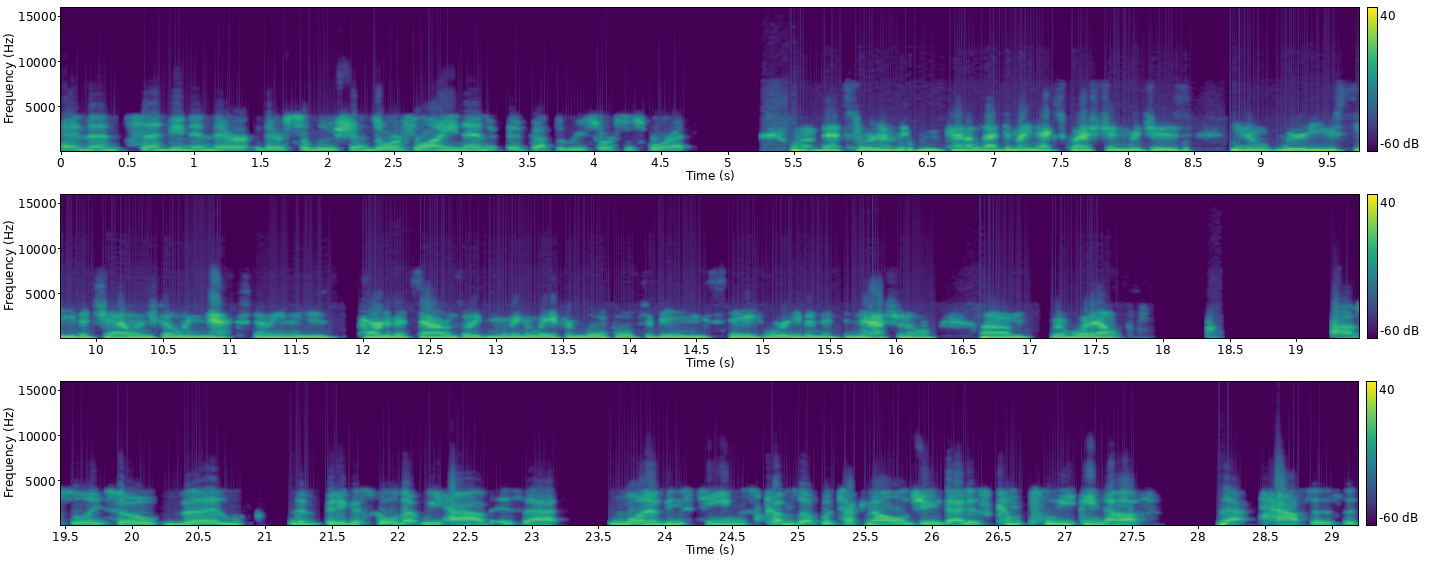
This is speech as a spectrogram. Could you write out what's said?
and then sending in their their solutions or flying in if they've got the resources for it. Well, that sort of kind of led to my next question, which is, you know, where do you see the challenge going next? I mean, you, part of it sounds like moving away from local to being state or even national. Um, but what else? Absolutely. So the the biggest goal that we have is that one of these teams comes up with technology that is complete enough that passes the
